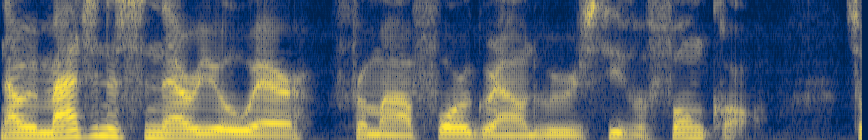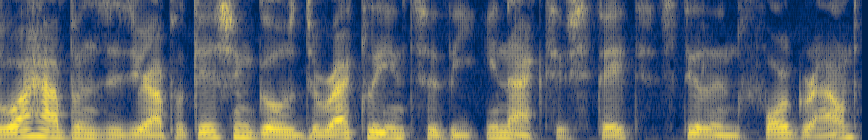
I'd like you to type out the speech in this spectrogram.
Now imagine a scenario where from our foreground we receive a phone call. So what happens is your application goes directly into the inactive state, still in foreground,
